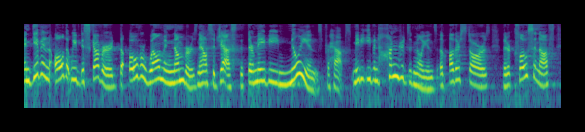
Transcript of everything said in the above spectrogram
And given all that we've discovered, the overwhelming numbers now suggest that there may be millions, perhaps, maybe even hundreds of millions of other stars that are close enough,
